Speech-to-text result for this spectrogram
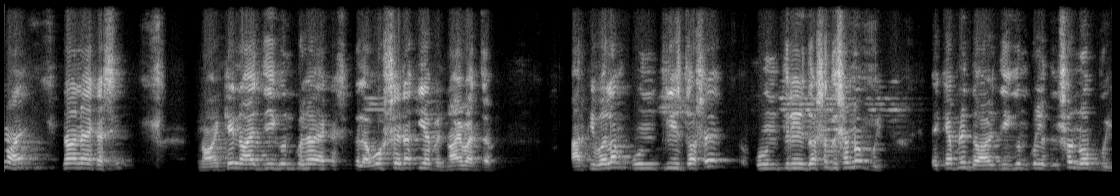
নয়। নয় নয়, একাশি। নয়কে নয় দিয়ে গুণ করলে একাশি। তাহলে অবশ্যই এটা কি হবে? নয় বাদ যাবে। আর কি বললাম? উনত্রিশ দশে উনত্রিশ দশে দুশো নব্বই। একে আপনি দশ দিয়ে গুণ করলে দুশো নব্বই।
